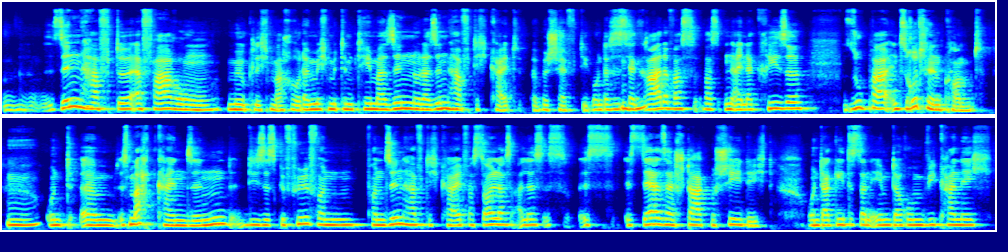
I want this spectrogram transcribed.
sinnhafte Erfahrungen möglich mache oder mich mit dem Thema Sinn oder Sinnhaftigkeit äh, beschäftige. Und das ist mhm. ja gerade was, was in einer Krise super ins Rütteln kommt. Mhm. Und ähm, es macht keinen Sinn. Dieses Gefühl von, von Sinnhaftigkeit, was soll das alles, ist, ist, ist sehr, sehr stark beschädigt. Und da geht es dann eben darum, wie kann ich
